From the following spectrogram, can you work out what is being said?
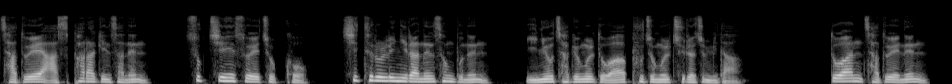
자두의 아스파라긴산은 숙취 해소에 좋고 시트룰린이라는 성분은 이뇨 작용을 도와 부종을 줄여줍니다. 또한 자두에는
